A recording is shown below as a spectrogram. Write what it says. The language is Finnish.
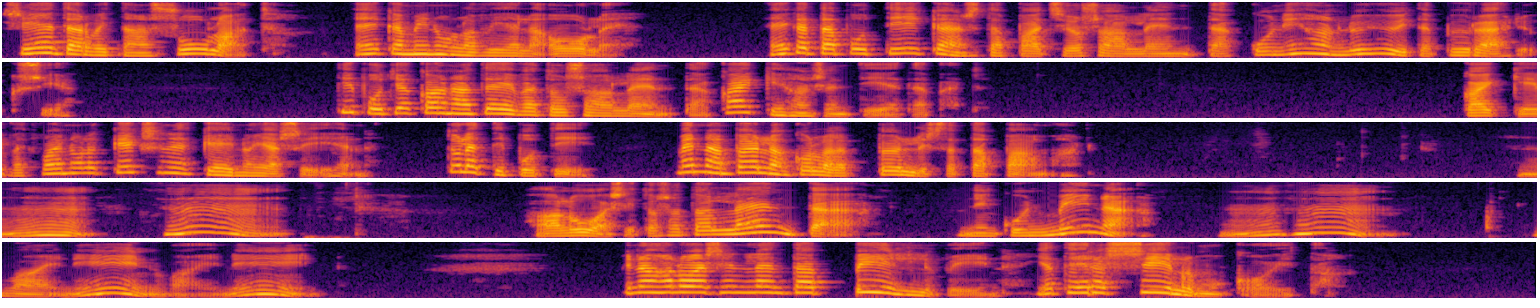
Siihen tarvitaan sulat, eikä minulla vielä ole. Eikä taputti ikään sitä paitsi osaa lentää kuin ihan lyhyitä pyrähdyksiä. Tiput ja kanat eivät osaa lentää, kaikkihan sen tietävät. Kaikki eivät vain ole keksineet keinoja siihen. Tule tiputi, mennään pöllön kollalle pöllistä tapaamaan. Hmm, hmm. Haluaisit osata lentää, niin kuin minä. Mm-hmm. Vai niin, vai niin. Minä haluaisin lentää pilviin ja tehdä silmukoita.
